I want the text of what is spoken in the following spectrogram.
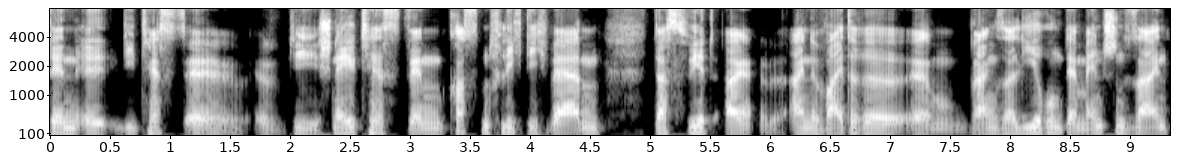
denn äh, die Tests, äh, äh, die Schnelltests denn kostenpflichtig werden, das wird äh, eine weitere ähm, Drangsalierung der Menschen sein.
